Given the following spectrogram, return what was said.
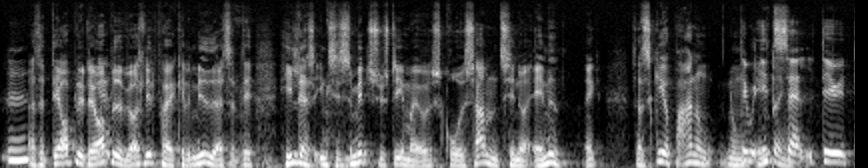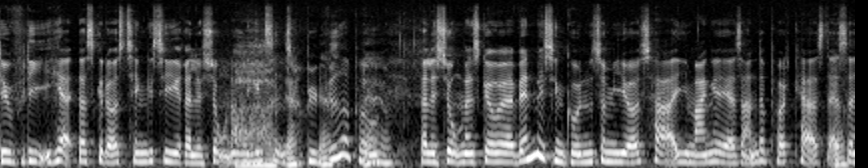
Mm. Altså, det oplevede, det oplevede ja. vi også lidt på akademiet. Altså, det, hele deres incitamentsystem er jo skruet sammen til noget andet. Ikke? Så der sker jo bare nogle, nogle Det er jo ændringer. et salg. Det er jo, det er jo fordi, her der skal det også tænkes i relationer, oh, man hele tiden ja, skal bygge ja, videre på. Ja, ja. Relation. Man skal jo være ven med sin kunde, som I også har i mange af jeres andre podcast. Ja. Altså,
